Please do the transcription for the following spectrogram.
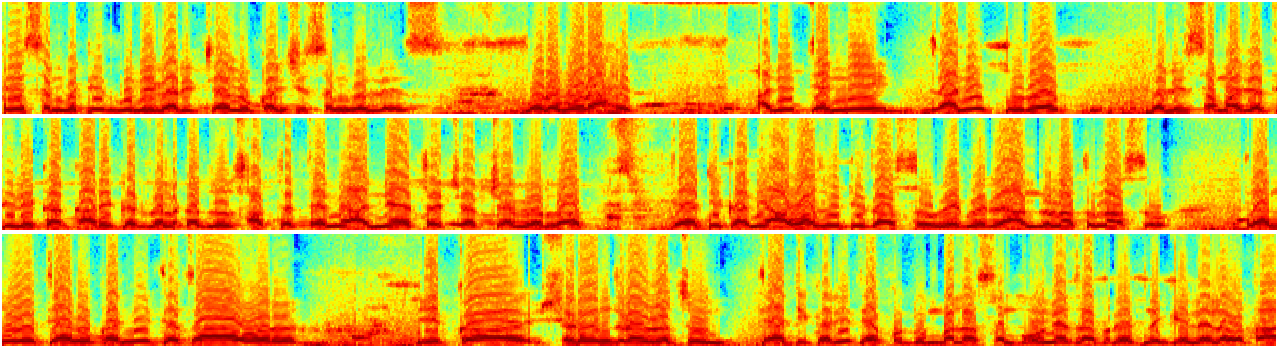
ते संघटित गुन्हेगारीच्या लोकांशी संघ बरोबर आहेत. आणि त्यांनी जाणीवपूर्वक दलित समाजातील एका कार्यकर्त्याला का जो सातत्याने अन्यायाच्या चर्चा विरोधात त्या ठिकाणी आवाज उठीत असतो वेगवेगळ्या आंदोलनातून असतो त्यामुळे त्या लोकांनी त्याच्यावर एक षडयंत्र रचून त्या ठिकाणी त्या कुटुंबाला संपवण्याचा प्रयत्न केलेला होता.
